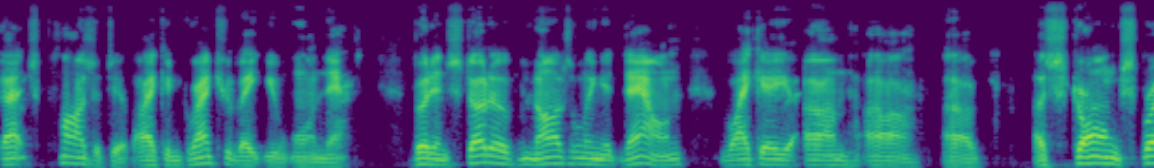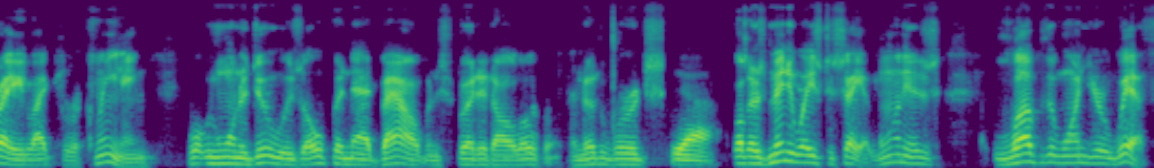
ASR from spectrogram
That's positive. I congratulate you on that. But instead of nozzling it down, like a um uh, uh a strong spray like for cleaning what we want to do is open that valve and spread it all over in other words Yeah. well there's many ways to say it one is love the one you're with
